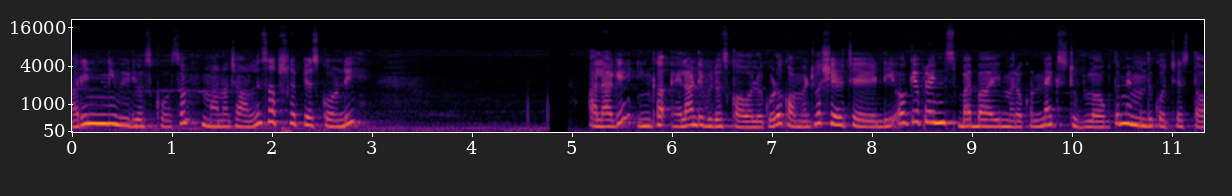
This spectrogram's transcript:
మరిన్ని వీడియోస్ కోసం మన ఛానల్ని సబ్స్క్రైబ్ చేసుకోండి. అలాగే ఇంకా ఎలాంటి వీడియోస్ కావాలో కూడా కామెంట్లో షేర్ చేయండి. ఓకే ఫ్రెండ్స్ బాయ్ బాయ్ మరొక నెక్స్ట్ వ్లాగ్తో మేము ముందుకు వచ్చేస్తాం.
